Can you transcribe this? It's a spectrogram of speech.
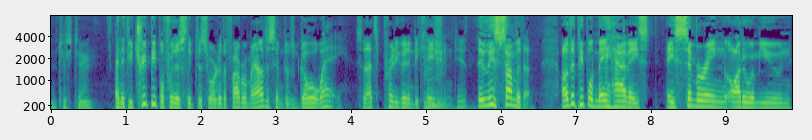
Interesting. And if you treat people for their sleep disorder, the fibromyalgia symptoms go away. So that's a pretty good indication. Hmm. At least some of them. Other people may have a, a simmering autoimmune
